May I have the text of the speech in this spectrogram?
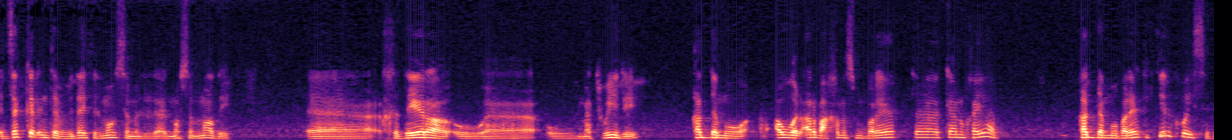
تذكر أنت ببداية الموسم الموسم الماضي آه، خضيرة و- ومتويجي قدموا أول أربع خمس مباريات آه، كانوا خيال قدم مباريات كثير كويسة.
